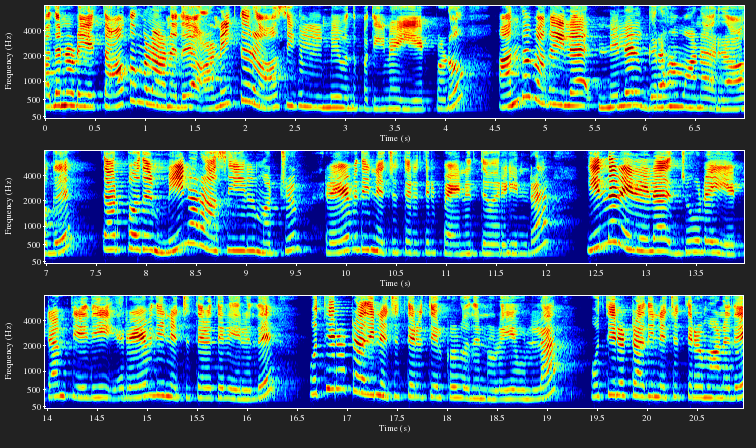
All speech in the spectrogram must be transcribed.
அதனுடைய தாக்கங்களானது அனைத்து ராசிகளிலுமே வந்து பார்த்திங்கன்னா ஏற்படும். அந்த வகையில் நிழல் கிரகமான ராகு தற்போது மீன ராசியில் மற்றும் ரேவதி நட்சத்திரத்தில் பயணித்து வருகின்றார். இந்த நிலையில் ஜூலை எட்டாம் தேதி ரேவதி நட்சத்திரத்தில் இருந்து உத்திரட்டாதி நட்சத்திரத்திற்குள் வந்து நுழைய உள்ளார். உத்திரட்டாதி நட்சத்திரமானது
